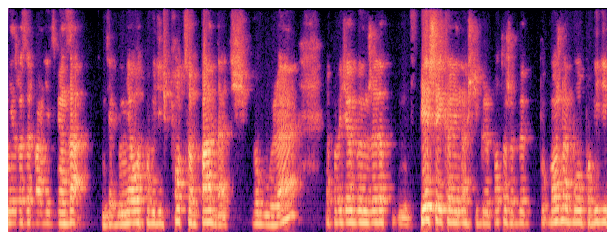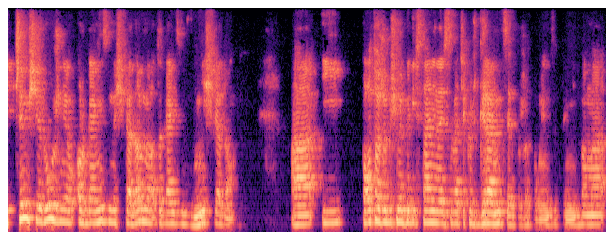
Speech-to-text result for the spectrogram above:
nierozerwalnie związane. Więc jakbym miał odpowiedzieć, po co badać w ogóle, no powiedziałbym, że w pierwszej kolejności po to, żeby można było powiedzieć, czym się różnią organizmy świadome od organizmów nieświadomych. A, I po to, żebyśmy byli w stanie narysować jakąś granicę może pomiędzy tymi dwoma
